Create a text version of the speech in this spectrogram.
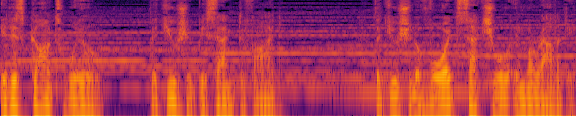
It is God's will that you should be sanctified, that you should avoid sexual immorality,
